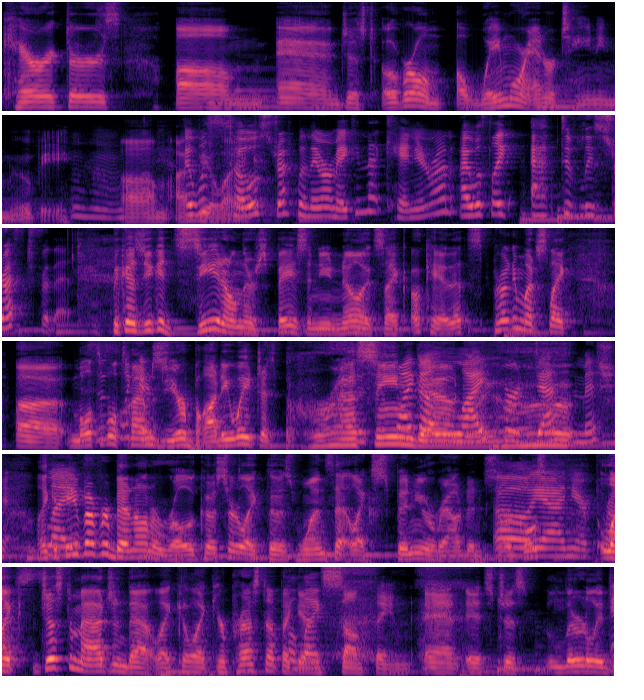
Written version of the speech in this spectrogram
characters, um, and just overall a way more entertaining movie. Mhm. Um, I it was like so stressed when they were making that canyon run. I was like actively stressed for them. because you could see it on their face, and you know it's like okay, that's pretty much like uh multiple like times a- your body weight just pressing like down. a You're life or death mission. Like, if you've ever been on a roller coaster, like those ones that like spin you around in circles. oh yeah, and you're Like just imagine that, like like you're pressed up against like- something, and it's just literally. and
